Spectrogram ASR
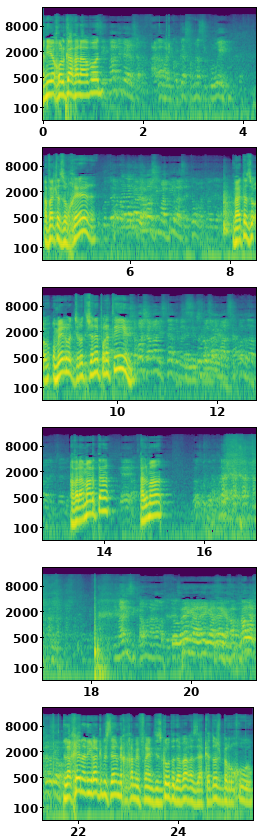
אני יכול ככה לעבוד? סיפרתי בערב שבת. הרב, אני כל כך שומע סיפורים. אבל אתה זוכר? ואתה אומר שלא תשנה פרטים. סיפור, לא אבל אמרת? על מה? אם היה לי זיכרון הרב, אתה יודע. טוב, רגע, רגע, רגע. בכבוד כבודו. לכן אני רק מסיים לחכם אפרים, תזכור את הדבר הזה, הקדוש ברוך הוא,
